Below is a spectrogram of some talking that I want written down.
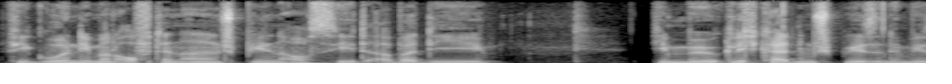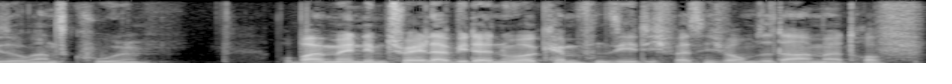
Figuren, die man oft in anderen Spielen auch sieht, aber die, die Möglichkeiten im Spiel sind irgendwie so ganz cool. Wobei man in dem Trailer wieder nur kämpfen sieht. Ich weiß nicht, warum sie da immer drauf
